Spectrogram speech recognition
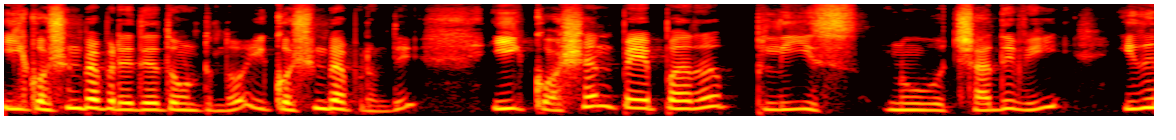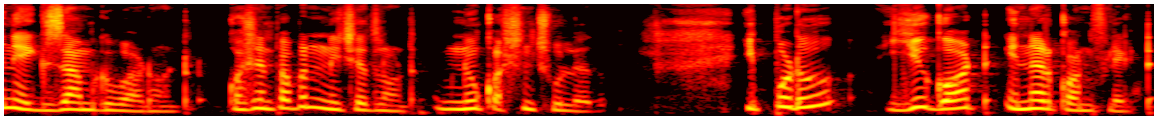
ఈ క్వశ్చన్ పేపర్ ఏదైతే ఉంటుందో ఈ క్వశ్చన్ పేపర్ ఉంది. ఈ క్వశ్చన్ పేపర్ ప్లీజ్ నువ్వు చదివి ఇది నీ ఎగ్జామ్కి వాడు అంటారు. క్వశ్చన్ పేపర్ నీ చేతిలో ఉంటుంది. నువ్వు క్వశ్చన్ చూడలేదు. ఇప్పుడు you got inner conflict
